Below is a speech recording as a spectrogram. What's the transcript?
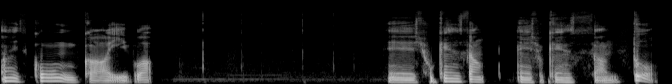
あえず今回は、えー、初見さん、えー、初見さんと、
